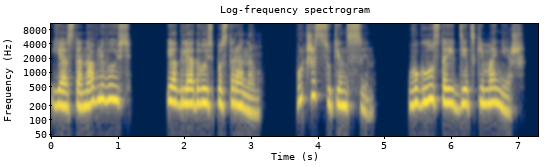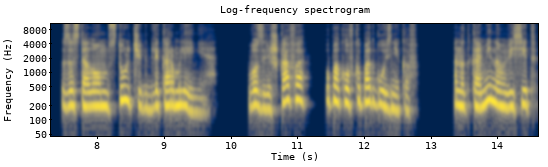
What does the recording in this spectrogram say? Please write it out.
Я останавливаюсь и оглядываюсь по сторонам. Вот же сукин сын. В углу стоит детский манеж. За столом стульчик для кормления. Возле шкафа упаковка подгузников. А над камином висит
